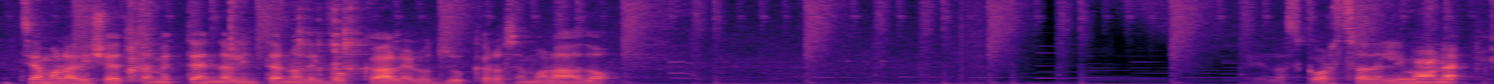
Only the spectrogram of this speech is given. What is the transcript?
Iniziamo la ricetta mettendo all'interno del boccale lo zucchero semolato e la scorza del limone.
